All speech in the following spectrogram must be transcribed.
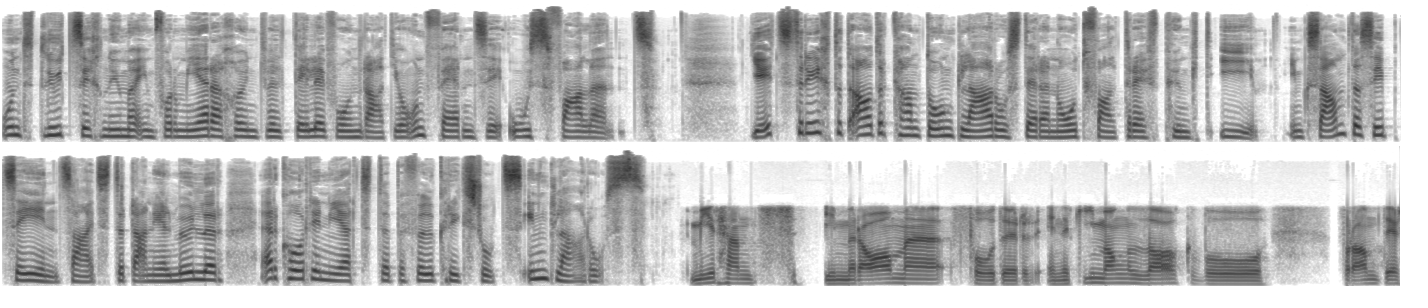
und die Leute sich nicht mehr informieren können, weil Telefon, Radio und Fernsehen ausfallen. Jetzt richtet auch der Kanton Glarus der Notfalltreffpunkt ein. Im gesamten 17, sagt der Daniel Müller. Er koordiniert den Bevölkerungsschutz in Glarus. Wir haben es im Rahmen der Energiemangellage, wo vor allem der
